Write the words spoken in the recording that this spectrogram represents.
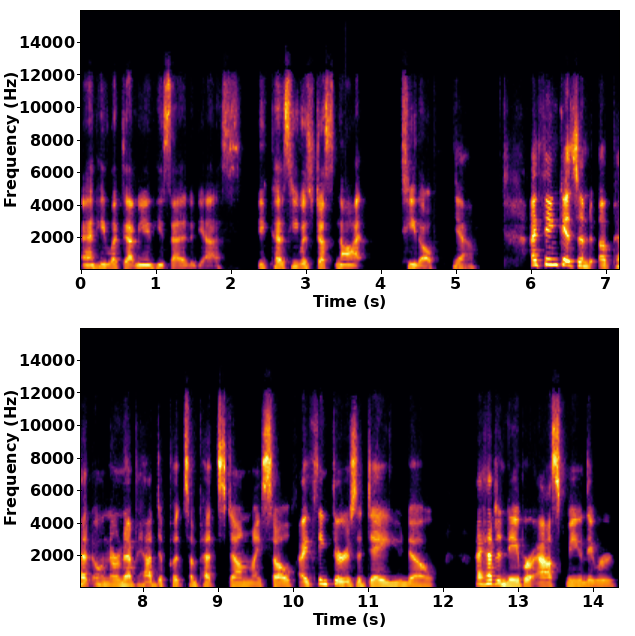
And he looked at me and he said, "Yes," because he was just not Tito. Yeah. I think as an, a pet owner, and I've had to put some pets down myself, I think there is a day you know. I had a neighbor ask me, and they were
